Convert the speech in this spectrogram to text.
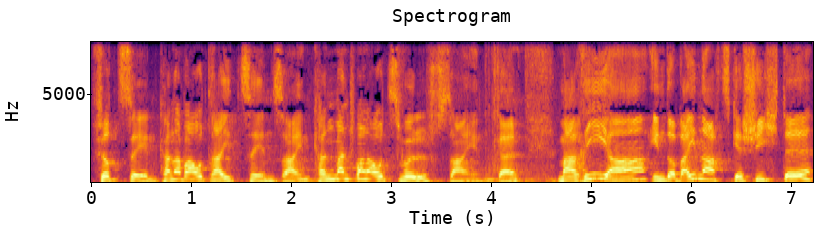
14, kann aber auch 13 sein, kann manchmal auch 12 sein. Gell? Maria in der Weihnachtsgeschichte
